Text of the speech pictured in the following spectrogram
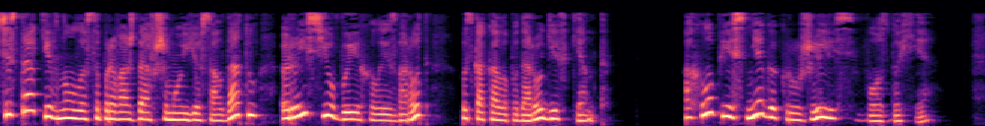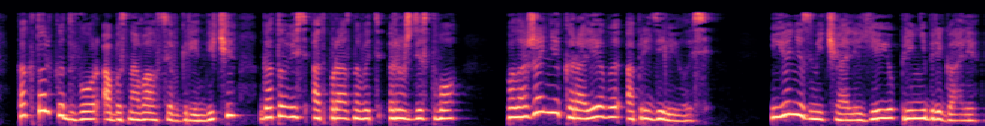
Сестра кивнула сопровождавшему ее солдату, рысью выехала из ворот, поскакала по дороге в Кент а хлопья снега кружились в воздухе. Как только двор обосновался в Гринвиче, готовясь отпраздновать Рождество, положение королевы определилось. Ее не замечали, ею пренебрегали,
